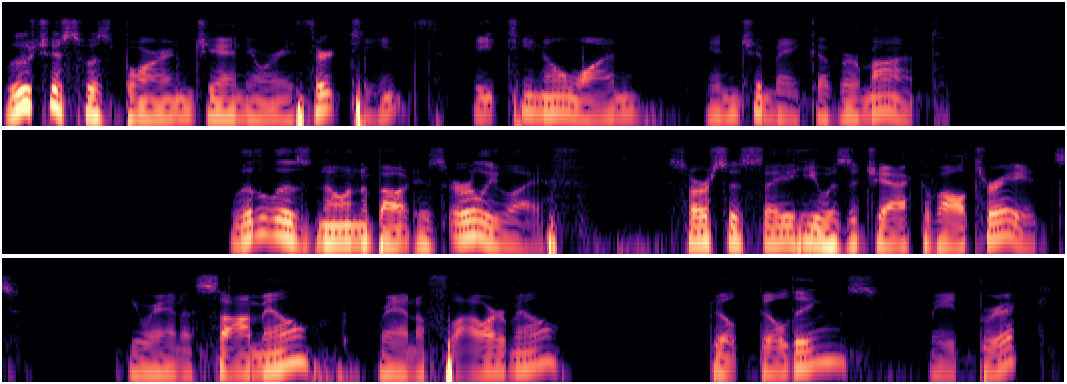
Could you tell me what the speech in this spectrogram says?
Lucius was born January 13, 1801, in Jamaica, Vermont. Little is known about his early life. Sources say he was a jack of all trades. He ran a sawmill, ran a flour mill, built buildings, made brick,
